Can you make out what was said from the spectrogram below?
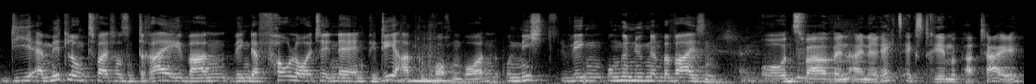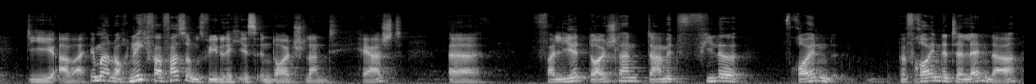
die Ermittlungen 2003 waren wegen der V-Leute in der NPD abgebrochen worden und nicht wegen ungenügenden Beweisen. Und zwar, wenn eine rechtsextreme Partei, die aber immer noch nicht verfassungswidrig ist in Deutschland, herrscht, äh, verliert Deutschland damit viele Freund befreundete Länder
